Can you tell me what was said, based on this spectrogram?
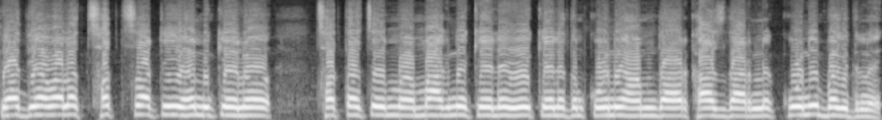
त्या देवाला छतसाठी आम्ही केलं. छताचे म मागणं केलं हे केलं तर कोणी आमदार खासदारनं कोणी बघितलं नाही.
